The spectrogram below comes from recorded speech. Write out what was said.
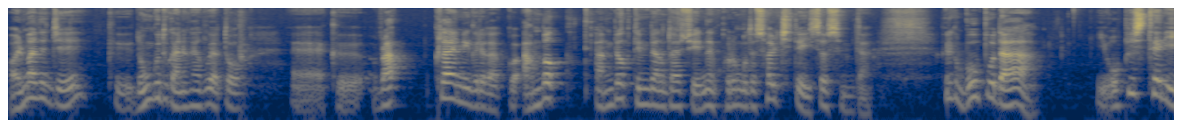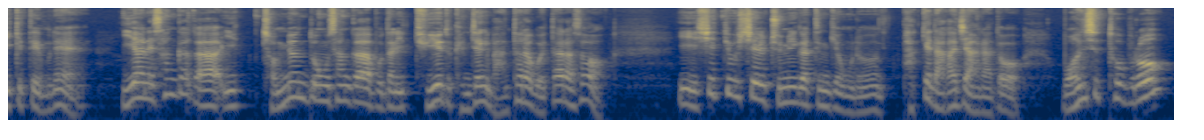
얼마든지 그 농구도 가능하고요. 또 그 락 클라이밍 그래갖고 암벽 암벽 dim방도 할 수 있는 그런 것도 설치되어 있었습니다. 그리고 무엇보다 이 오피스텔이 있기 때문에 이 안에 상가가 이 전면동 상가보다는 이 뒤에도 굉장히 많더라고요. 따라서 이 CTOCL 주민 같은 경우는 밖에 나가지 않아도 원스톱으로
